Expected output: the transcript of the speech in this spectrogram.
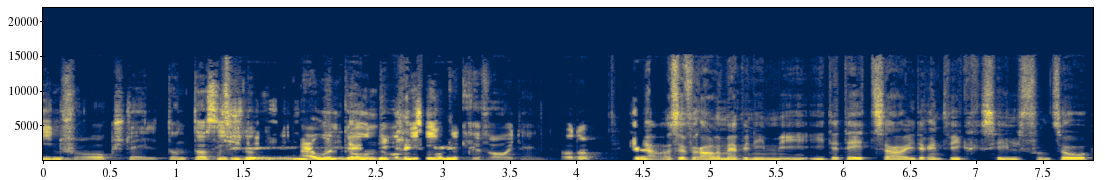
in Frage stellt. Und das also ist natürlich auch ein Grund, warum die Linken keine Freude haben, oder? Genau, also vor allem eben im, in der DEZA, in der Entwicklungshilfe und so,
